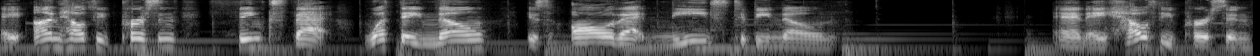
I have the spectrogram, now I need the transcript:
A unhealthy person thinks that what they know is all that needs to be known. And a healthy person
